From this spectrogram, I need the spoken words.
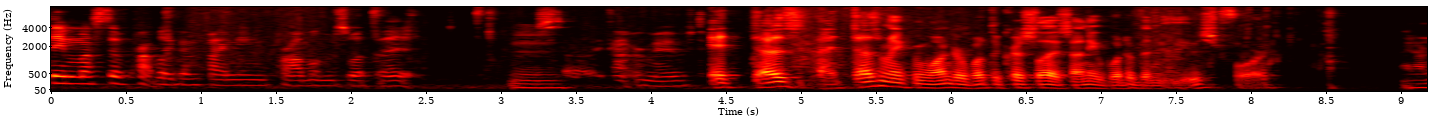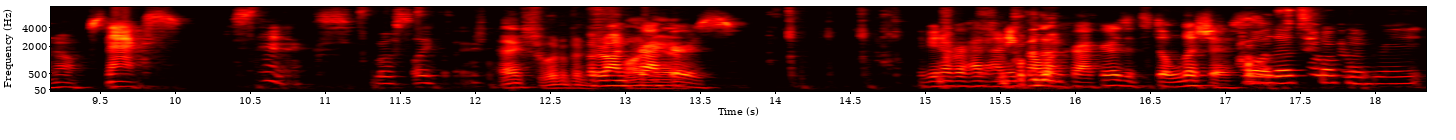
they must have probably been finding problems with it, Hmm. so it got removed. It does. It does make me wonder what the crystallized honey would have been used for. I don't know. Snacks. Snacks, most likely. Actually, would have been Put it on fun, yeah. crackers. Have you never had honeycomb that- on crackers? It's delicious. Oh, Oh, that's so fucking good. great.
